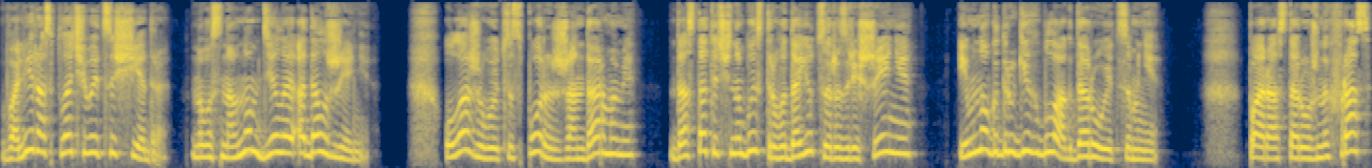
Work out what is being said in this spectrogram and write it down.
Вали расплачивается щедро, но в основном делая одолжение. Улаживаются споры с жандармами, достаточно быстро выдаются разрешения, и много других благ даруется мне. Пара осторожных фраз,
